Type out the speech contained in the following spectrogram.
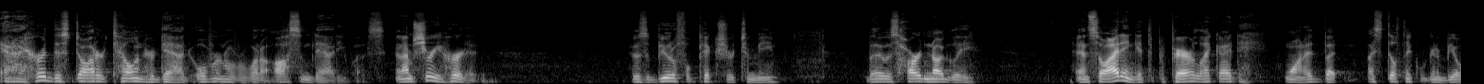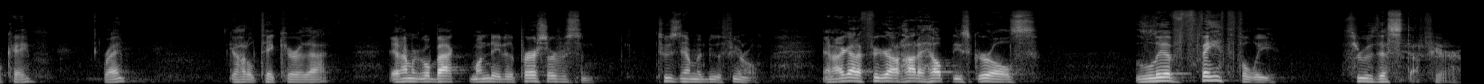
And I heard this daughter telling her dad over and over what an awesome dad he was. And I'm sure he heard it. It was a beautiful picture to me, but it was hard and ugly. And so I didn't get to prepare like I wanted, but I still think we're going to be okay, right? God will take care of that. And I'm going to go back Monday to the prayer service and Tuesday, I'm going to do the funeral. And I got to figure out how to help these girls live faithfully through this stuff here.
